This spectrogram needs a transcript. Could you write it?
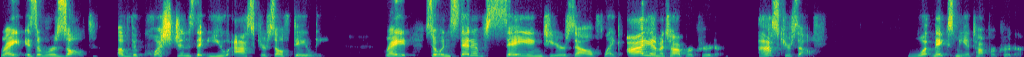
right, is a result of the questions that you ask yourself daily, right? So instead of saying to yourself, like, I am a top recruiter, ask yourself, What makes me a top recruiter?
